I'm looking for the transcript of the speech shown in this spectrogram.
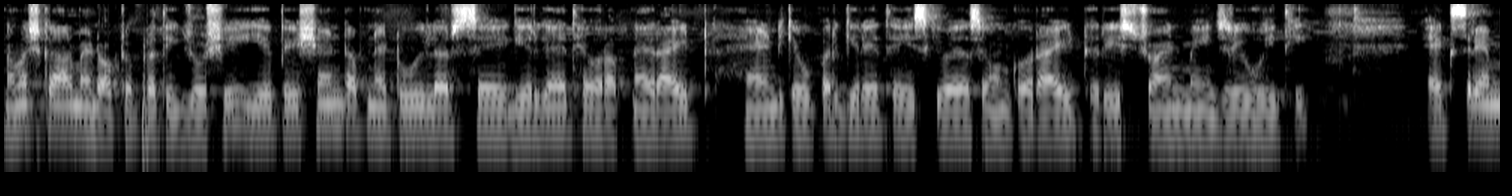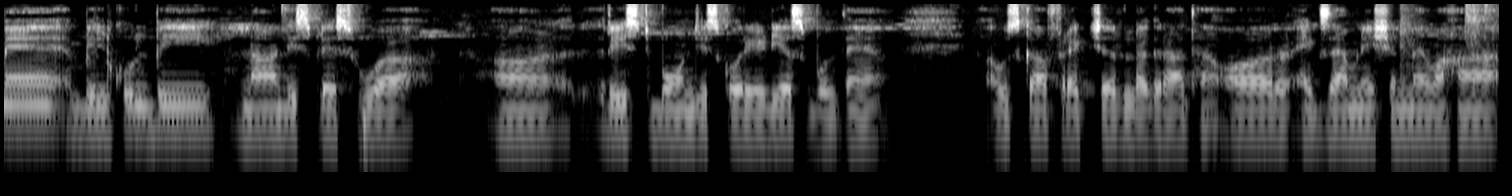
नमस्कार, मैं डॉक्टर प्रतीक जोशी। ये पेशेंट अपने टू व्हीलर से गिर गए थे और अपने राइट हैंड के ऊपर गिरे थे। इसकी वजह से उनको राइट रिस्ट जॉइंट में इंजरी हुई थी। एक्सरे में बिल्कुल भी ना डिस्प्लेस हुआ रिस्ट बोन जिसको रेडियस बोलते हैं, उसका फ्रैक्चर लग रहा था और एग्ज़ामिनेशन में वहाँ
